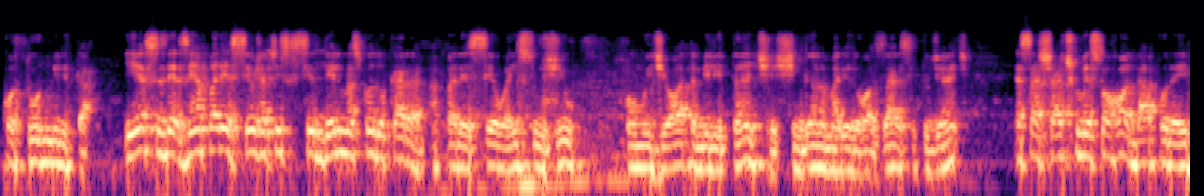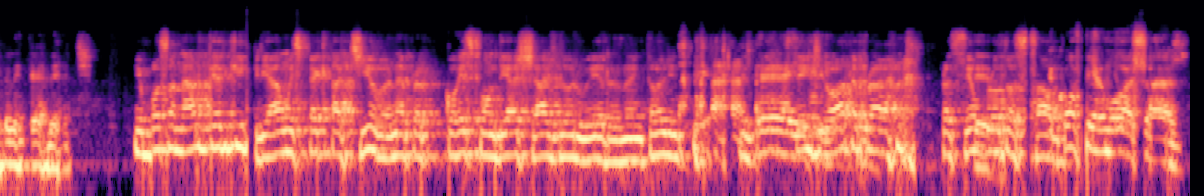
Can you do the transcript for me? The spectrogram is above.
coturno militar. E esse desenho apareceu, eu já tinha esquecido dele, mas quando o cara apareceu aí, surgiu como idiota militante, xingando a Maria do Rosário, assim por diante, essa chat começou a rodar por aí pela internet. E o Bolsonaro teve que criar uma expectativa, né, para corresponder à charge do Aroeira, né? Então ele, ele teve É, que ser e- idiota para ser um Teve. protossauro. Confirmou a charge.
